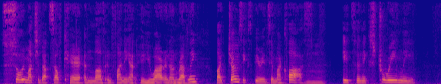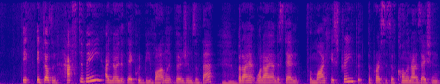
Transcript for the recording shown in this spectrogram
so much about self care and love and finding out who you are and mm. unraveling. Like Joe's experience in my class, mm. it's an extremely it, it doesn't have to be. I know that there could be violent versions of that, mm-hmm. but I what I understand from my history that the process of colonization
